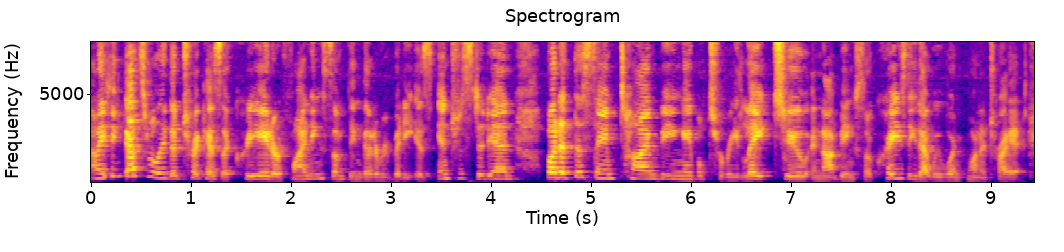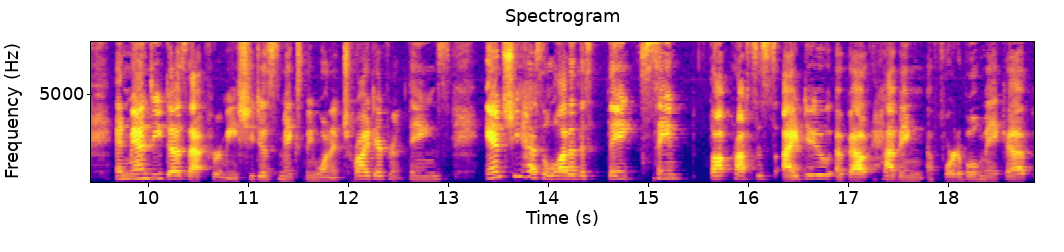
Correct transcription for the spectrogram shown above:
And I think that's really the trick as a creator, finding something that everybody is interested in, but at the same time being able to relate to and not being so crazy that we wouldn't want to try it. And Mandy does that for me. She just makes me want to try different things. And she has a lot of the same thought process I do about having affordable makeup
